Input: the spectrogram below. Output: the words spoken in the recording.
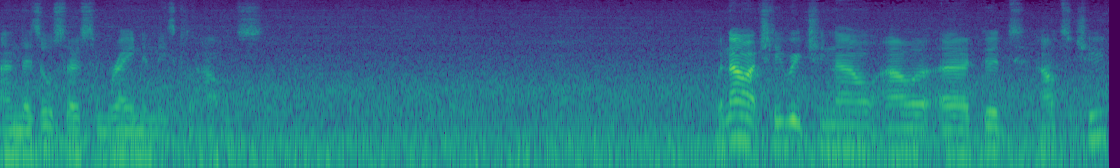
and there's also some rain in these clouds. We're now actually reaching now our uh, good altitude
